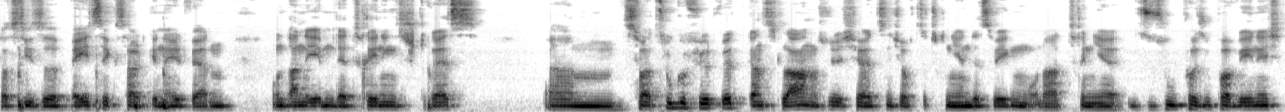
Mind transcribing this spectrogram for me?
dass diese Basics halt genäht werden und dann eben der Trainingsstress ähm, zwar zugeführt wird, ganz klar, natürlich jetzt nicht auch zu trainieren deswegen oder trainiere super, super wenig,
